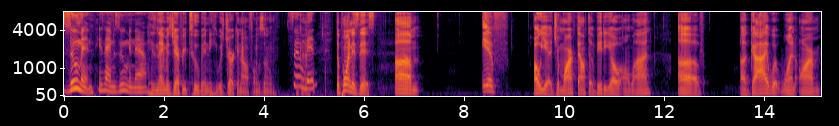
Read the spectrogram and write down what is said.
Zooming. His name is Zooming now. his name is Jeffrey Toobin, and he was jerking off on Zoom. Zooming. The point is this. Um if oh yeah, Jamar found a video online of a guy with one arm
